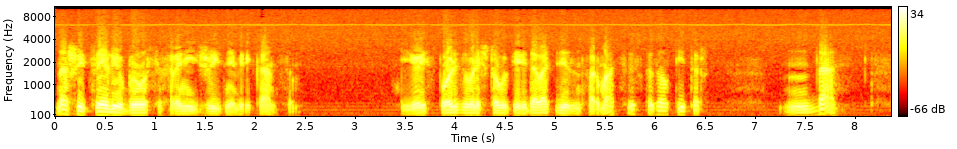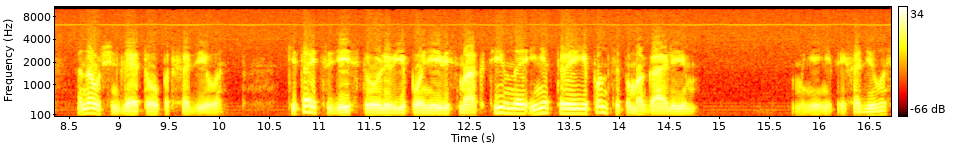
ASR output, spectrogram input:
Нашей целью было сохранить жизнь американцам. Ее использовали, чтобы передавать дезинформацию, сказал Питер. Да, она очень для этого подходила. Китайцы действовали в Японии весьма активно, и некоторые японцы помогали им. Мне не приходилось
